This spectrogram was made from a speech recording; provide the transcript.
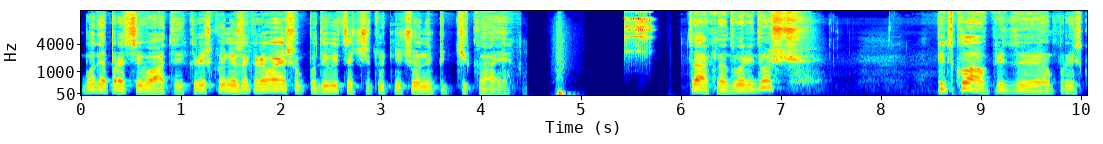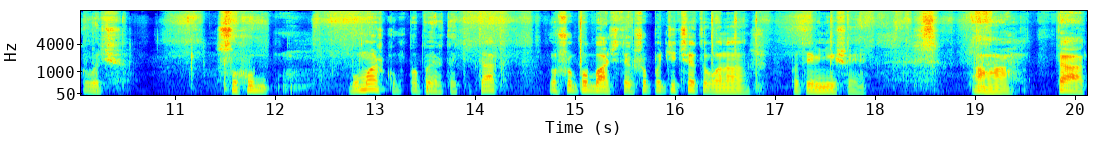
буде працювати. Кришкою не закриваю, щоб подивитися, чи тут нічого не підтікає. Так, на дворі дощ. Підклав під е, оприскувач суху бумажку, папер такий, так. Ну, щоб побачити, якщо потіче, то вона потемнішає. Ага. Так,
